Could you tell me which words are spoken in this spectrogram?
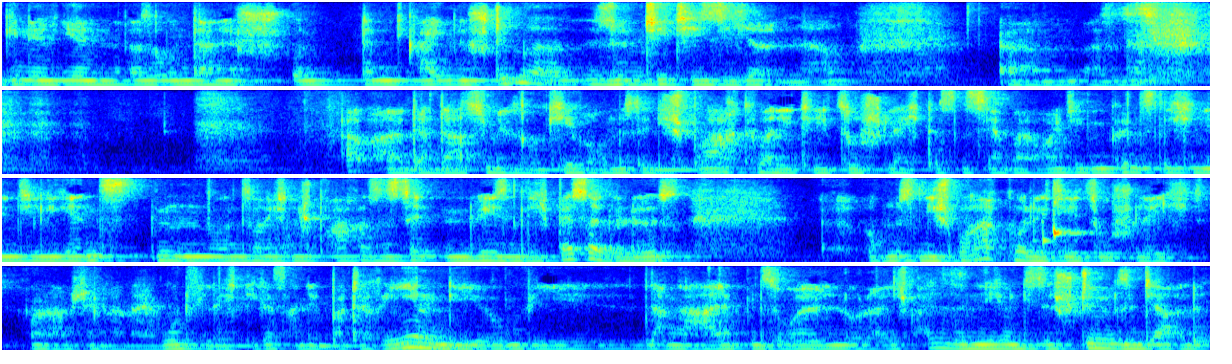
generieren, also und, deine, und dann die eigene Stimme synthetisieren. Ja? Ähm, also das, aber dann dachte ich mir so, okay, warum ist denn die Sprachqualität so schlecht? Das ist ja bei heutigen künstlichen Intelligenzen und solchen Sprachassistenten wesentlich besser gelöst. Warum ist denn die Sprachqualität so schlecht? Und dann habe ich mir gedacht, naja gut, vielleicht liegt das an den Batterien, die irgendwie lange halten sollen oder ich weiß es nicht. Und diese Stimmen sind ja alle,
